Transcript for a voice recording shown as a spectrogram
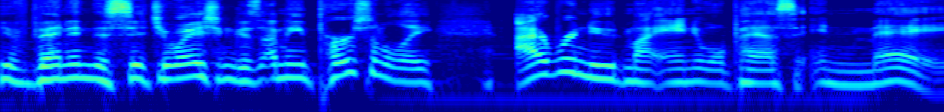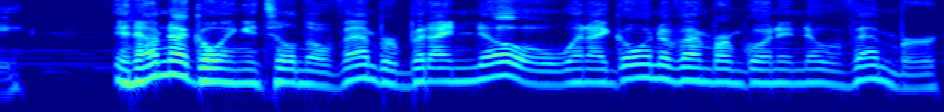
have been in this situation. Because I mean, personally, I renewed my annual pass in May and I'm not going until November, but I know when I go in November, I'm going in November,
